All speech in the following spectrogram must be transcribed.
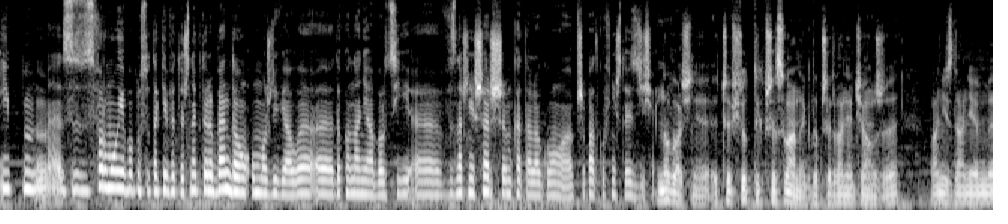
i mm, sformułuje po prostu takie wytyczne, które będą umożliwiały dokonanie aborcji w znacznie szerszym katalogu przypadków niż to jest dzisiaj. No właśnie, czy wśród tych przesłanek do przerwania ciąży, Pani zdaniem, e,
